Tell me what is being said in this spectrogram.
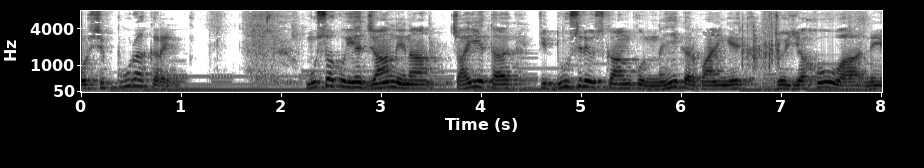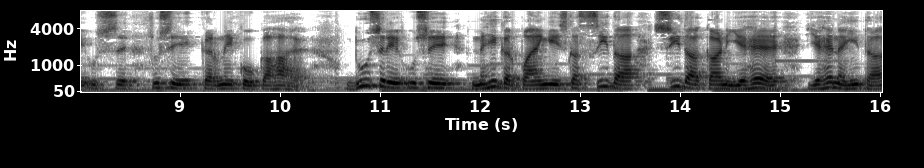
और इसे पूरा करें। मूसा को यह जान लेना चाहिए था कि दूसरे उस काम को नहीं कर पाएँगे जो यहोवा ने उससे उसे करने को कहा है। दूसरे उसे नहीं कर पाएँगे। इसका सीधा सीधा कारण यह यह नहीं था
